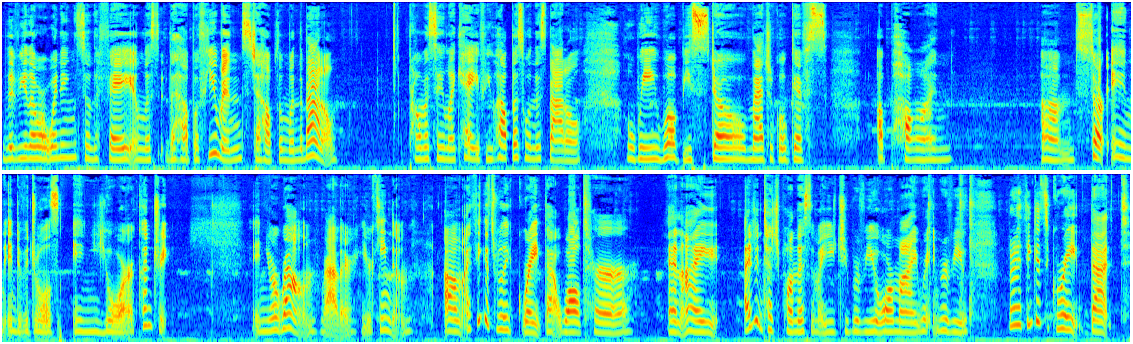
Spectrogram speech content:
The Vila were winning, so the Fae enlisted the help of humans to help them win the battle. Promising, like, hey, if you help us win this battle, we will bestow magical gifts upon um, certain individuals in your country in your realm, rather, your kingdom. Um, I think it's really great that Walter and I I didn't touch upon this in my YouTube review or my written review, but I think it's great that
